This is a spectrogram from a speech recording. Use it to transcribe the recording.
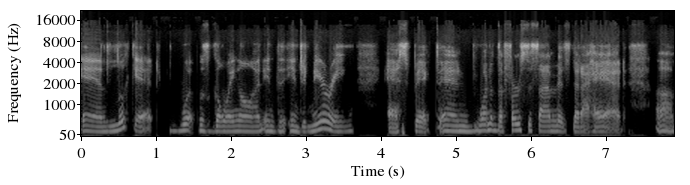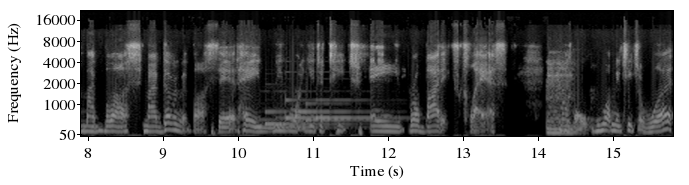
and look at what was going on in the engineering aspect. And one of the first assignments that I had, uh, my boss, my government boss said, Hey, we want you to teach a robotics class. And I was Mhm. like, you want me to teach a what?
